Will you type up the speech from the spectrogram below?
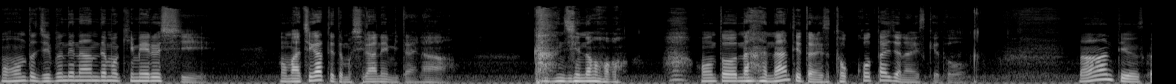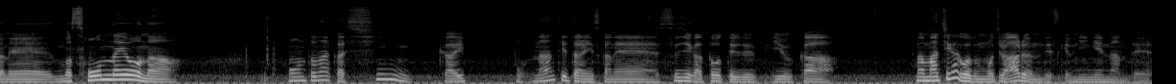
もうほんと自分で何でも決めるし、もう間違ってても知らねえみたいな感じの、本当な、なんて言ったらいいです特攻隊じゃないですけど、なんて言うんですかね、まあ、そんなような、本当なんかが一歩、なんて言ったらいいんですかね、筋が通ってるというか、まあ、間違うことももちろんあるんですけど、人間なんで。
